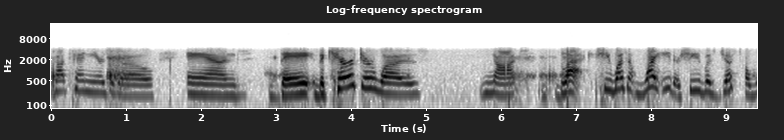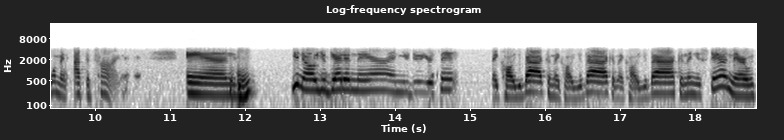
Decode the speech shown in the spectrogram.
about ten years ago, and they the character was not black. She wasn't white either. She was just a woman at the time. And mm-hmm. you know, you get in there and you do your thing. They call you back and they call you back and they call you back and then you stand there with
